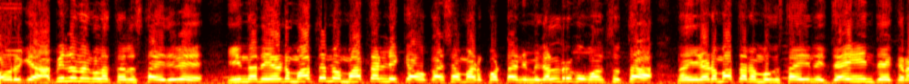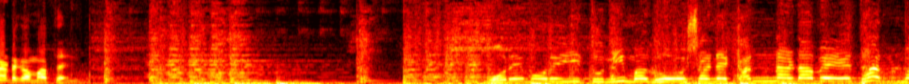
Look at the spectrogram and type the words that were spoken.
ಅವರಿಗೆ ಅಭಿನಂದನೆಗಳನ್ನ ಸಲ್ಲಿಸ್ತಾ ಇದ್ದೀವಿ. ಈ ನನ್ನ ಎರಡು ಮಾತನ್ನು ಮಾತಾಡಲಿಕ್ಕೆ ಅವಕಾಶ ಮಾಡಿಕೊಟ್ಟ ನಿಮಗೆಲ್ಲರಿಗೂ ಸುತ್ತ ನಾನು ಎರಡು ಮಾತನ್ನು ಮುಗಿಸ್ತಾ ಇದ್ದೀನಿ. ಜೈ ಹಿಂದ್ ಜೈ ಕರ್ನಾಟಕ ಮಾತೆ. ಮೊರೆ ಮೊರೆಯಿತು ನಿಮ್ಮ ಘೋಷಣೆ ಕನ್ನಡವೇ ಧರ್ಮ.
